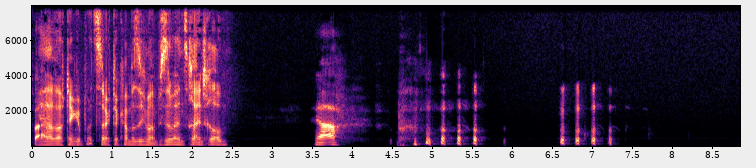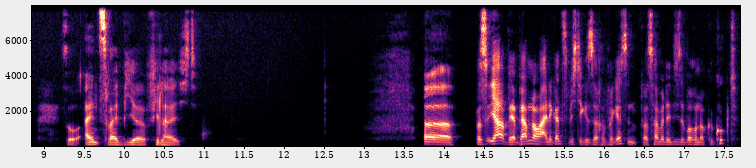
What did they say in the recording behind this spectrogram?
War- Ja, war auch der Geburtstag, da kann man sich mal ein bisschen eins reinschrauben. Ja. so, ein, zwei Bier vielleicht. Äh, was, ja, wir, wir haben noch eine ganz wichtige Sache vergessen. Was haben wir denn diese Woche noch geguckt?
